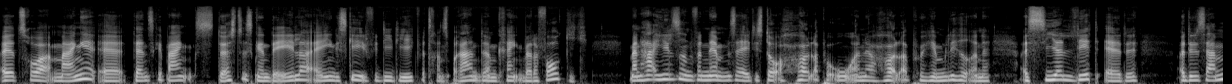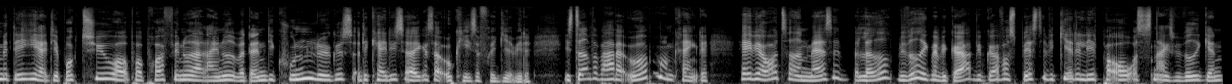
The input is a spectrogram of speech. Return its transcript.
Og jeg tror, at mange af Danske Banks største skandaler er egentlig sket, fordi de ikke var transparente omkring, hvad der foregik. Man har hele tiden fornemmelse af, at de står og holder på ordene og holder på hemmelighederne og siger lidt af det, og det er det samme med det her. De har brugt 20 år på at prøve at finde ud af at regne ud, hvordan de kunne lykkes, og det kan de så ikke, og så okay, så frigiver vi det. I stedet for bare at være åben omkring det. Hey, vi har overtaget en masse ballade. Vi ved ikke, hvad vi gør. Vi gør vores bedste. Vi giver det lige et par år, og så snakkes vi ved igen.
